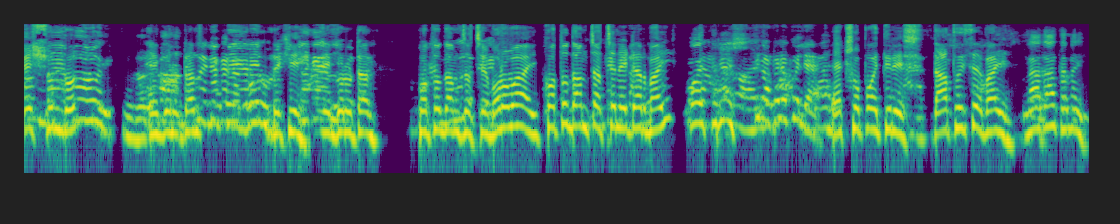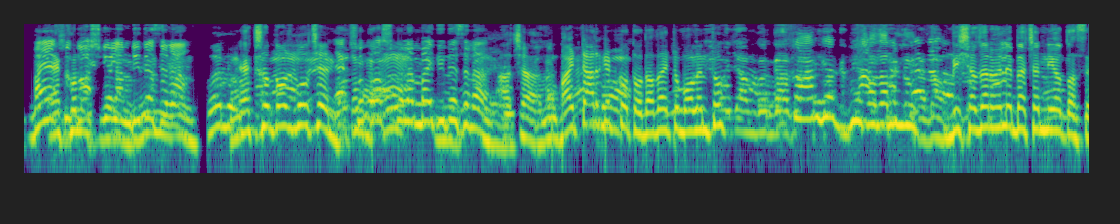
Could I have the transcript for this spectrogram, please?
বেশ সুন্দর। এই গরুটার দেখি, এই গরুটার কত দাম চাচ্ছে? বড় ভাই কত দাম চাচ্ছেন এটার ভাই? একশো পঁয়ত্রিশ। দাঁত হইছে ভাই? না এখন একশো দশ বলছেন? ভাই আচ্ছা ভাই টার্গেট কত? দাদা একটু বলেন তো। বিশ হাজার বিশ হাজার হলে বেচার নিয়ত আছে।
